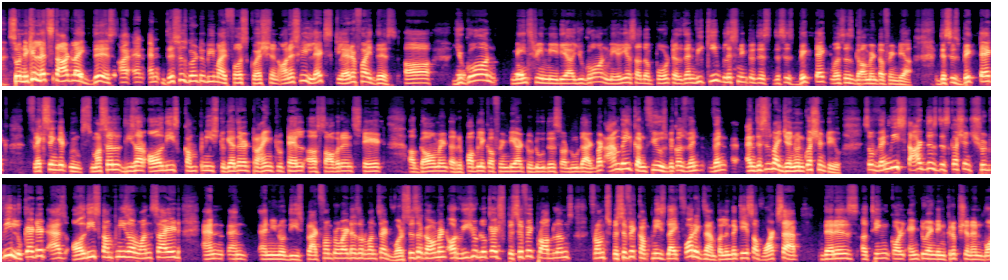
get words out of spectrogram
so, Nikhil, let's start like this. I, and, and this is going to be my first question. Honestly, let's clarify this. Uh, you go on mainstream media you go on various other portals and we keep listening to this this is big tech versus government of india this is big tech flexing its mm, muscle these are all these companies together trying to tell a sovereign state a government a republic of india to do this or do that. But i'm very confused because when when and this is my genuine question to you. So when we start this discussion should we look at it as all these companies on one side and and and you know these platform providers on one side versus a government? Or we should look at specific problems from specific companies like for example in the case of whatsapp there is a thing called end-to-end encryption and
